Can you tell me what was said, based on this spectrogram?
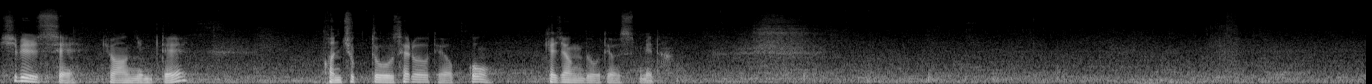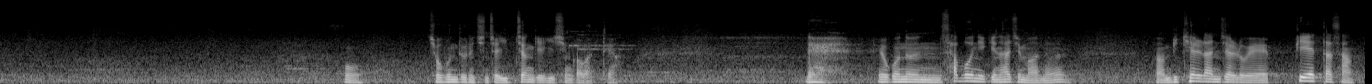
11세 교황님 때 건축도 새로 되었고 개장도 되었습니다. 오, 저분들은 진짜 입장객이신 것 같아요. 네, 요거는 사본이긴 하지만은 어, 미켈란젤로의 피에타상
